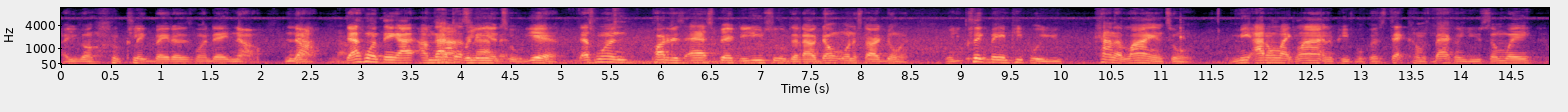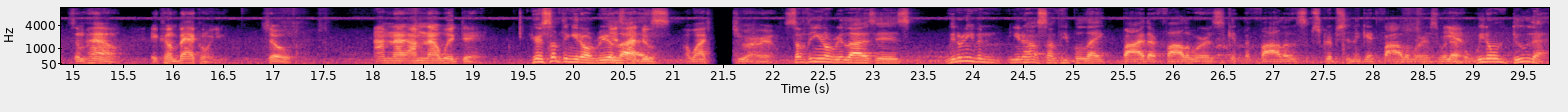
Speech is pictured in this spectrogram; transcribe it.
are you gonna clickbait us one day? No, no. No. That's one thing I, I'm That not really happen. into. Yeah, that's one part of this aspect of YouTube that I don't want to start doing. When you clickbaiting people, you kind of lying to them. Me, I don't like lying to people because that comes back on you some way, somehow. It come back on you. So I'm not, I'm not with that. Here's something you don't realize. Yes, I do. I watch URL. Something you don't realize is we don't even. You know how some people like buy their followers, get the follow subscription to get followers, whatever. Yeah. We don't do that.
